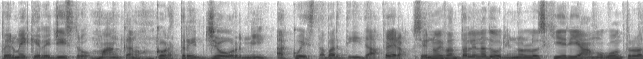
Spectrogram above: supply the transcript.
per me che registro mancano ancora tre giorni a questa partita, però se noi fantallenatori non lo schieriamo contro la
